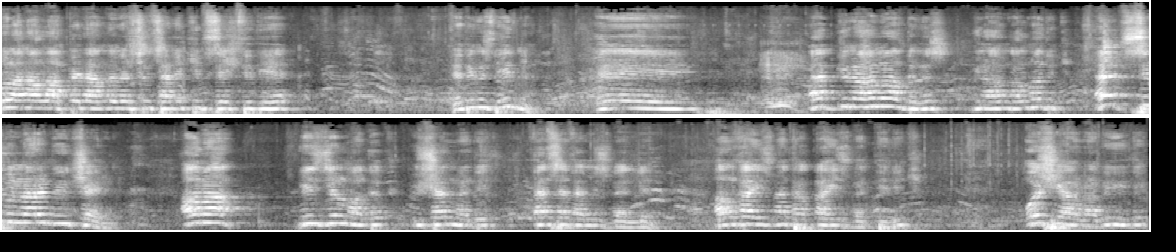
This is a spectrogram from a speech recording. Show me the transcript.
Ulan Allah belanı versin seni kim seçti diye. Dediniz değil mi? Ey, hep günahımı aldınız. Günahım kalmadı ki. Hepsi bunların büyük şeyleri. Ama biz yılmadık, üşenmedik. Felsefemiz belli. Halka hizmet, hakka hizmet dedik. O şiarla büyüdük.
